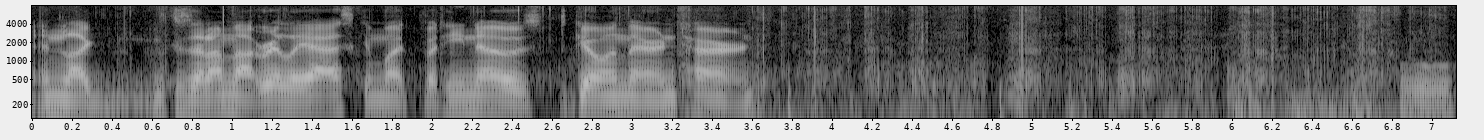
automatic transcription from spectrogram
And like, because I'm not really asking much, but he knows to go in there and turn. Ooh.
